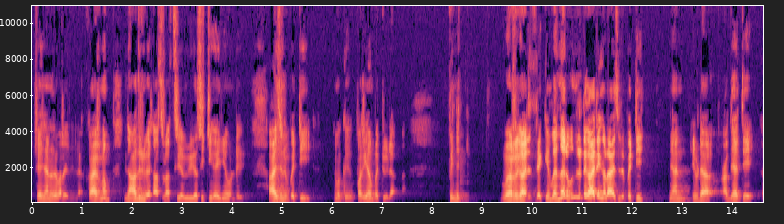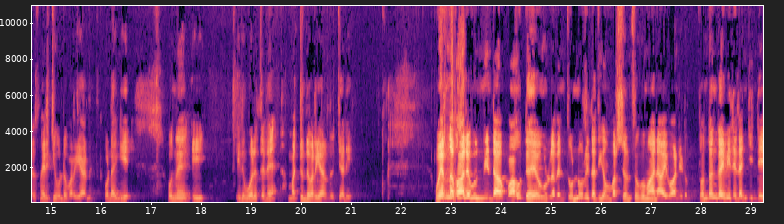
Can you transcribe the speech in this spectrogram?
പക്ഷേ ഞാനത് പറയുന്നില്ല. കാരണം ഇന്ന് ആധുനിക ശാസ്ത്രം അത്രയും വികസിച്ച് കഴിഞ്ഞുകൊണ്ട് ആയുസിനെ പറ്റി നമുക്ക് പറയാൻ പറ്റൂല. പിന്നെ വേറൊരു കാര്യത്തിലേക്ക് എന്നാലും ഒന്ന് രണ്ട് കാര്യങ്ങൾ ആയുസിനെ പറ്റി ഞാൻ ഇവിടെ അദ്ദേഹത്തെ സ്മരിച്ചുകൊണ്ട് പറയുകയാണ്. കൊണ്ടെങ്കിൽ ഒന്ന് ഈ ഇതുപോലെ തന്നെ മറ്റൊന്ന് പറയാണെന്ന് വെച്ചാൽ ഉയർന്ന ഫാലവും നീണ്ട ബാഹുദയവുമുള്ളവൻ തൊണ്ണൂറിലധികം വർഷം സുഖമാനായി വാണിടും. സ്വന്തം കൈവിരൽ അഞ്ചിന്റെ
